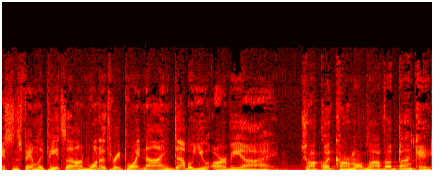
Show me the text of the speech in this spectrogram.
Ison's Family Pizza on 103.9 WRBI. Chocolate caramel lava bun cake.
